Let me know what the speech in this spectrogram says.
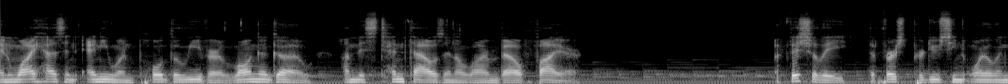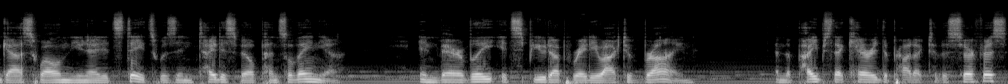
then why hasn't anyone pulled the lever long ago on this 10,000 alarm bell fire. Officially, the first producing oil and gas well in the United States was in Titusville, Pennsylvania. Invariably, it spewed up radioactive brine, and the pipes that carried the product to the surface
